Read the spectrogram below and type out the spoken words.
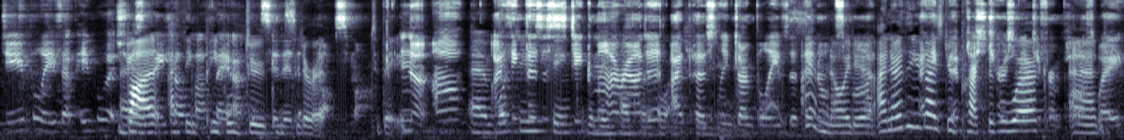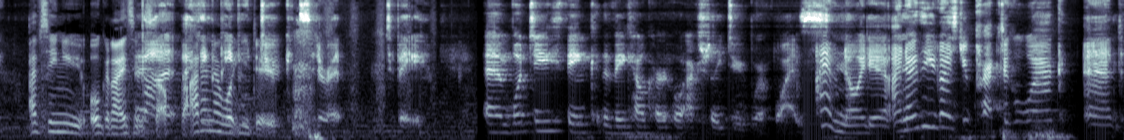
Do you believe that people that choose But I think people do consider it smart? to be. No, uh, Um, I think there's you a think the stigma around it. I personally do don't believe that they're not smart. I have not no idea. I know that you guys do practical work, and. I've seen you organizing stuff, but I, don't know what you people do. consider it to be. And what do you think the VCAL cohort actually do work wise? I have no idea. I know that you guys do practical work, and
